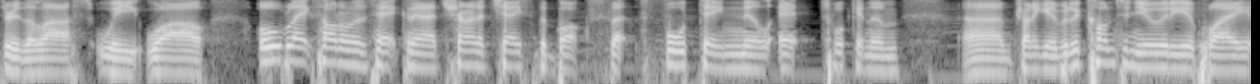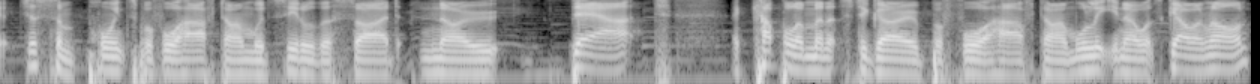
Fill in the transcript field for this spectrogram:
through the last wee while. All Blacks hold on attack now, trying to chase the Boks. That's 14 0 at Twickenham. Um, trying to get a bit of continuity of play. Just some points before halftime would settle the side, no doubt. A couple of minutes to go before halftime. We'll let you know what's going on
